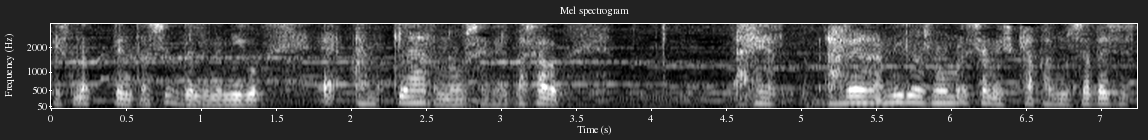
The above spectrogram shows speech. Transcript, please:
Es una tentación del enemigo eh, anclarnos en el pasado. A ver, a ver, a mí los nombres se me escapan muchas veces,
